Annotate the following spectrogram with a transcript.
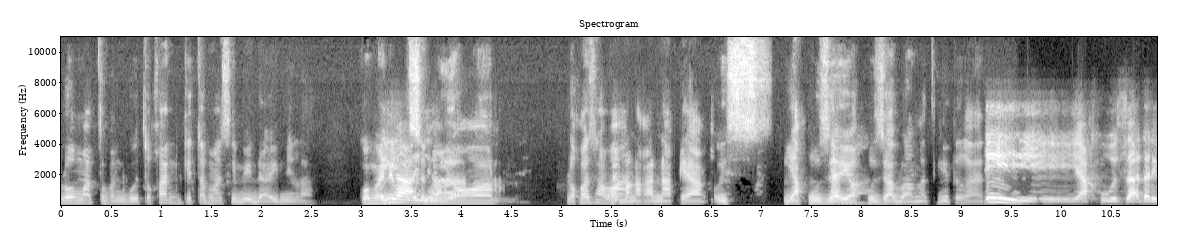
lo sama temen gue tuh kan kita masih beda inilah. Gue mainnya iya sama iya. senior. Lo kan sama Memang anak-anak yang wis yakuza emang yakuza banget gitu kan. ih Yakuza dari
